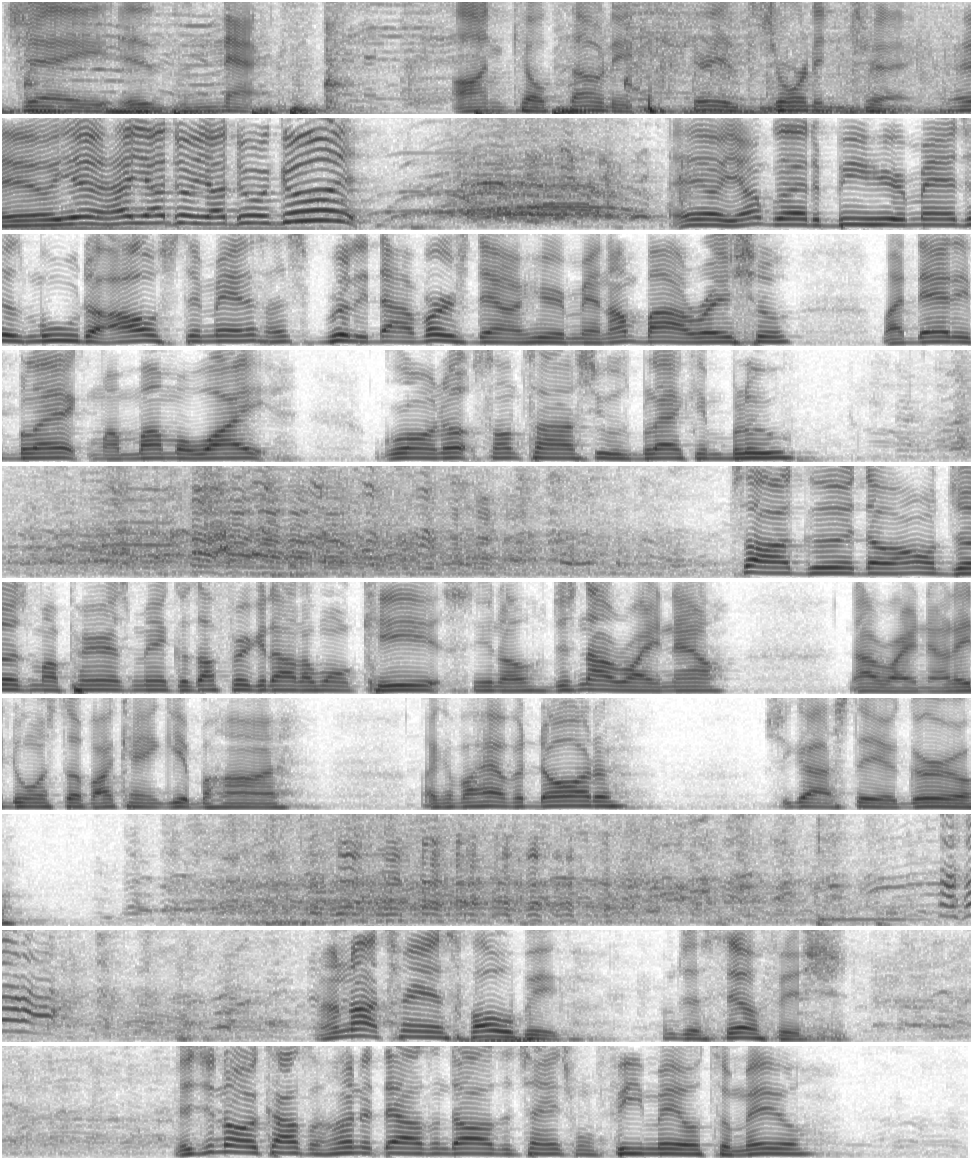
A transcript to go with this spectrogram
Jay is next on Kill Tony. Here is Jordan Jay. Hell yeah. How y'all doing? Y'all doing good? Hell yeah, I'm glad to be here, man. Just moved to Austin, man. It's, it's really diverse down here, man. I'm biracial. My daddy black, my mama white. Growing up, sometimes she was black and blue. it's all good though. I don't judge my parents, man, because I figured out I want kids, you know, just not right now. Not right now. They doing stuff I can't get behind. Like if I have a daughter, she gotta stay a girl. I'm not transphobic. I'm just selfish. Did you know it costs $100,000 to change from female to male?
